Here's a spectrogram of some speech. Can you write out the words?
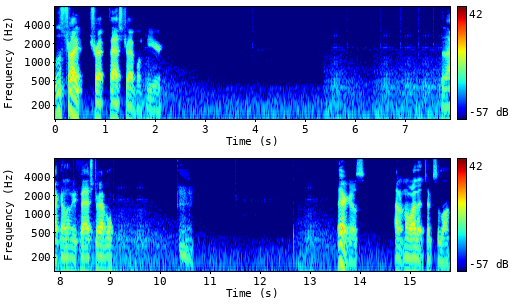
let's try tra fast traveling here. They're not gonna let me fast travel. There it goes. I don't know why that took so long.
